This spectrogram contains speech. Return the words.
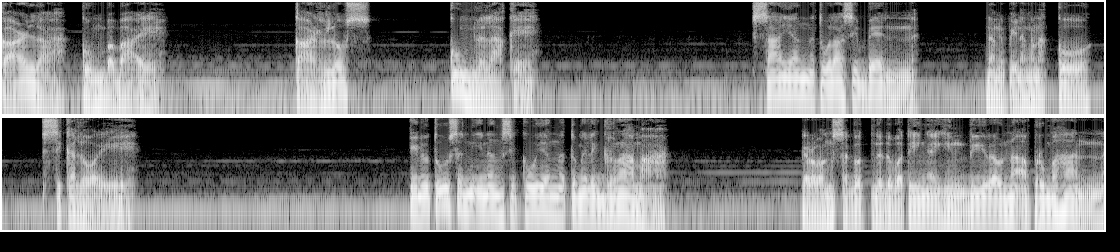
Carla kung babae. Carlos kung lalaki. Sayang at wala si Ben nang pinanganak ko si Kaloy. Inutusan ni inang si kuyang na tumiligrama pero ang sagot na dumating ay hindi raw naaprubahan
